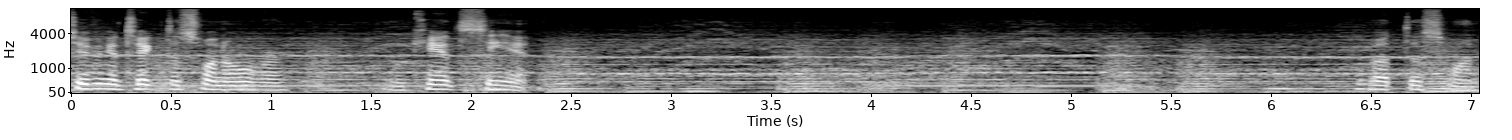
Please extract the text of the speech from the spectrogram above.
See if we can take this one over. We can't see it. How about this one?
